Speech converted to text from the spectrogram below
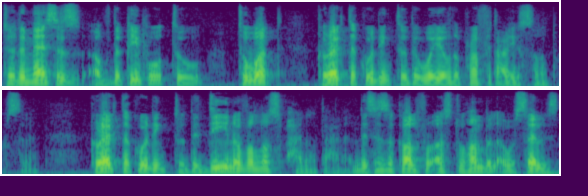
to the masses of the people. To, to what? Correct according to the way of the Prophet. Correct according to the deen of Allah subhanahu wa ta'ala. This is a call for us to humble ourselves.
